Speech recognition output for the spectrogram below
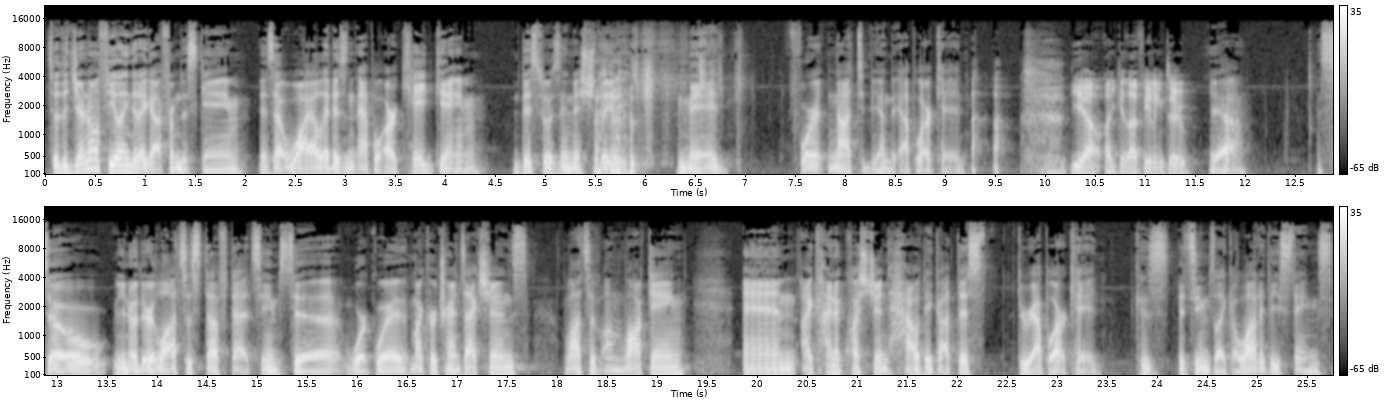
So the general feeling that I got from this game is that while it is an Apple Arcade game, this was initially made for it not to be on the Apple Arcade. Yeah, I get that feeling too. Yeah. So, you know, there are lots of stuff that seems to work with microtransactions, lots of unlocking. And I kind of questioned how they got this through Apple Arcade because it seems like a lot of these things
